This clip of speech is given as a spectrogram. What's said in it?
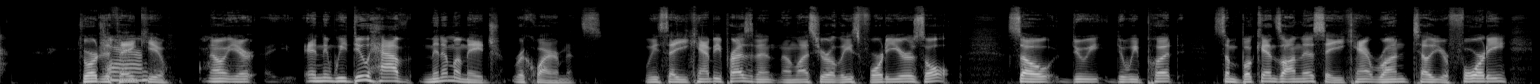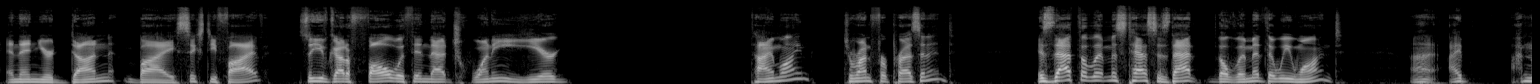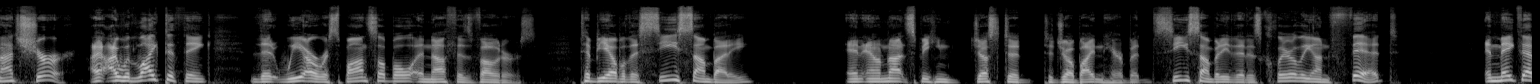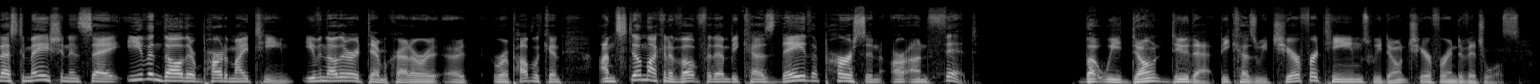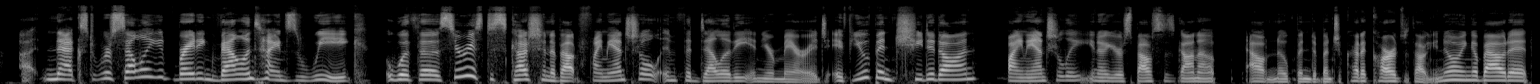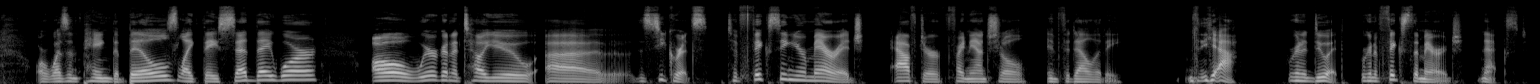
Georgia, and, thank you. No, you're, and we do have minimum age requirements. We say you can't be president unless you're at least 40 years old. So do we do we put some bookends on this? Say you can't run till you're 40 and then you're done by 65. So you've got to fall within that 20 year timeline to run for president. Is that the litmus test? Is that the limit that we want? Uh, I I'm not sure. I, I would like to think that we are responsible enough as voters to be able to see somebody, and, and I'm not speaking just to, to Joe Biden here, but see somebody that is clearly unfit and make that estimation and say, even though they're part of my team, even though they're a Democrat or a, a Republican, I'm still not going to vote for them because they, the person, are unfit. But we don't do that because we cheer for teams, we don't cheer for individuals. Uh, next, we're celebrating Valentine's Week with a serious discussion about financial infidelity in your marriage. If you've been cheated on financially, you know, your spouse has gone up out and opened a bunch of credit cards without you knowing about it, or wasn't paying the bills like they said they were. Oh, we're going to tell you uh, the secrets to fixing your marriage after financial infidelity. yeah, we're going to do it. We're going to fix the marriage next.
